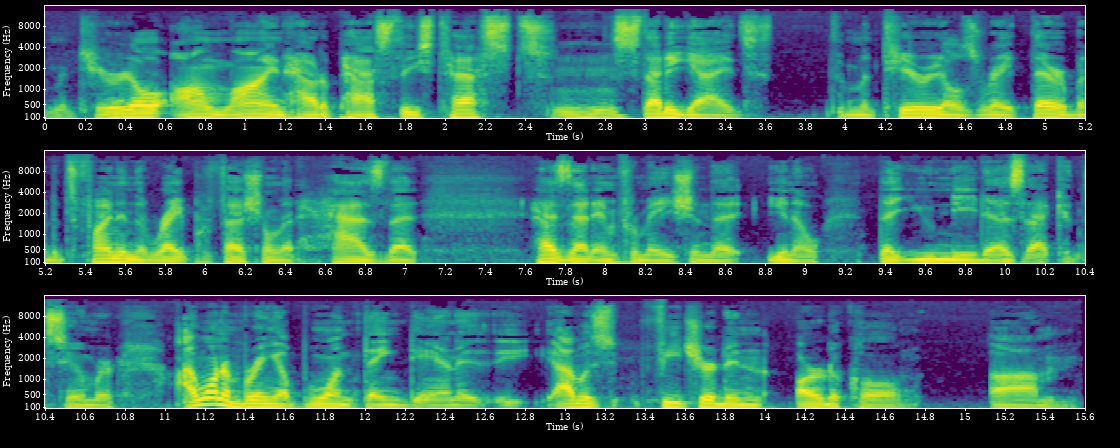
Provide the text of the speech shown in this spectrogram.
material online how to pass these tests, mm-hmm. study guides, the materials right there. But it's finding the right professional that has that has that information that you know that you need as that consumer. I want to bring up one thing, Dan. I was featured in an article um,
